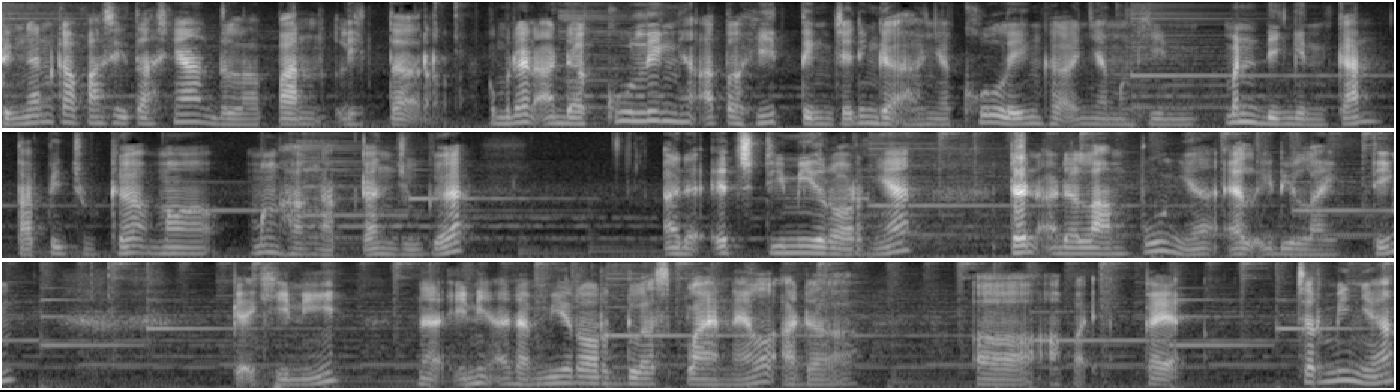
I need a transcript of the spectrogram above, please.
dengan kapasitasnya 8 liter. Kemudian ada cooling atau heating. Jadi nggak hanya cooling nggak hanya mendinginkan tapi juga me menghangatkan juga. Ada HD mirrornya dan ada lampunya LED lighting. Kayak gini. Nah ini ada mirror glass panel ada uh, apa ya kayak cerminnya,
